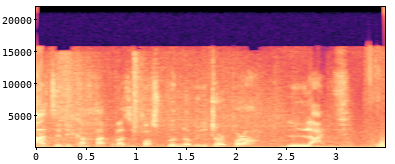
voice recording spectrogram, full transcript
আজি নিশা সাত বাজি পঁচপন্ন মিনিটৰ পৰা লাইভ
